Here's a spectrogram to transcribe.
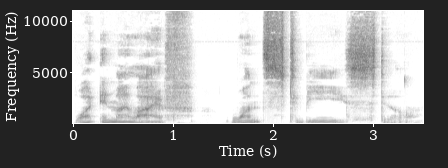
What in my life wants to be still?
